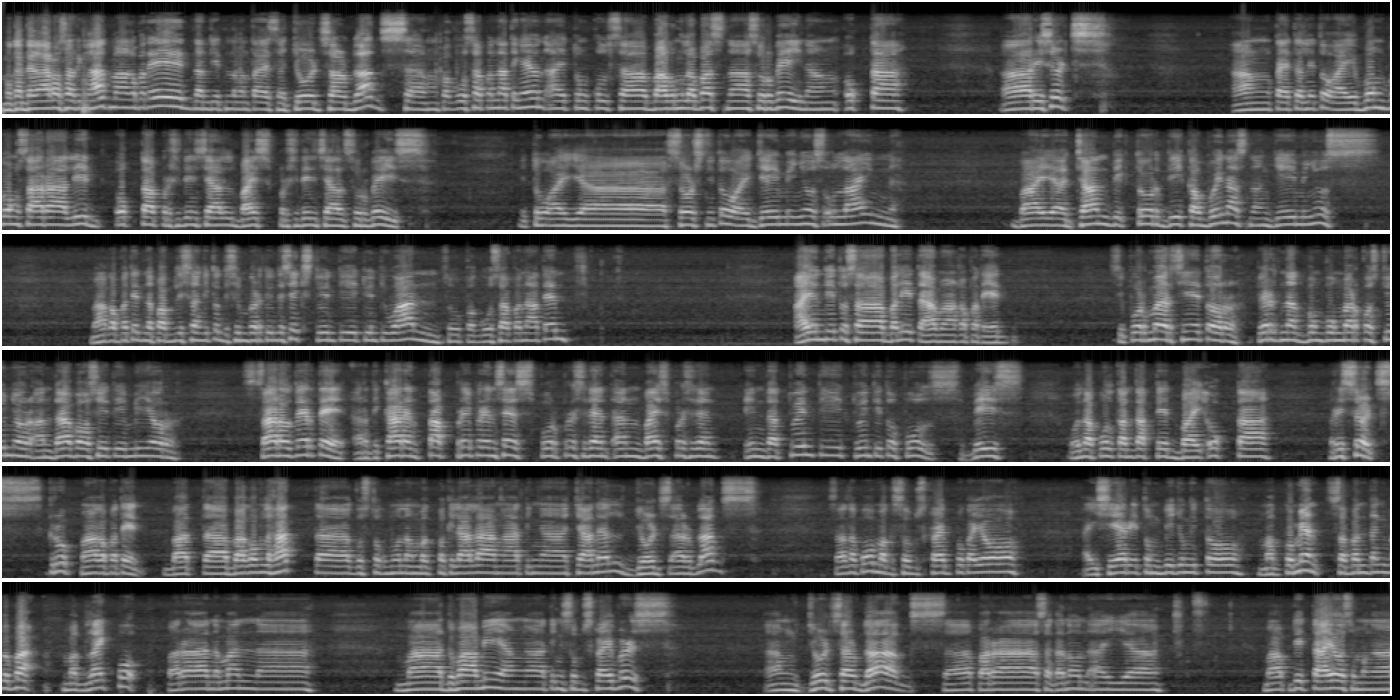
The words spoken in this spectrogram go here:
Magandang araw sa ating lahat mga kapatid. Nandito naman tayo sa George Sar Vlogs. Ang pag-uusapan natin ngayon ay tungkol sa bagong labas na survey ng Okta ah, Research. Ang title nito ay Bongbong Sara Lead Okta Presidential Vice Presidential Surveys. Ito ay ah, source nito ay JME News Online by ah, John Victor D. Cabuenas ng JME News. Mga kapatid, na-publish lang ito December 26, 2021. So, pag-uusapan natin. Ayon dito sa balita, mga kapatid, si former Senator Ferdinand Bongbong Marcos Jr. and Davao City Mayor Sara Duterte are the current top preferences for President and Vice President in the 2022 polls based on a poll conducted by Okta Research Group, mga kapatid. But uh, bagong lahat, uh, gusto ko munang magpakilala ang ating uh, channel, George R. Vlogs. Sana po mag-subscribe po kayo, ay share itong video ito, mag-comment sa bandang ibaba, mag-like po para naman uh, madumami ang ating subscribers. Ang George R. Vlogs uh, para sa ganun ay uh, ma-update tayo sa mga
